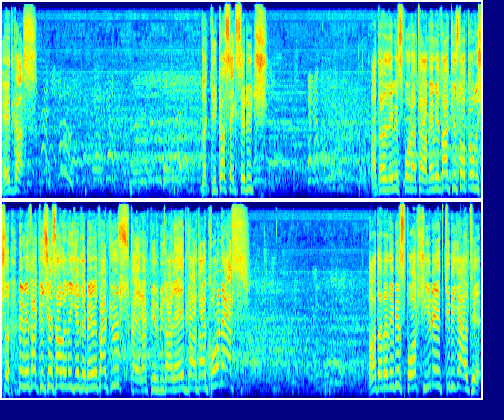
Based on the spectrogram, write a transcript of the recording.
Edgar. Dakika 83. Adana Demirspor hata. Mehmet Akgüz topla buluştu. Mehmet Akgüz ceza alanına girdi. Mehmet Akgüz kayarak bir müdahale. Edgar'dan korner. Adana Demirspor yine etkili geldi.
